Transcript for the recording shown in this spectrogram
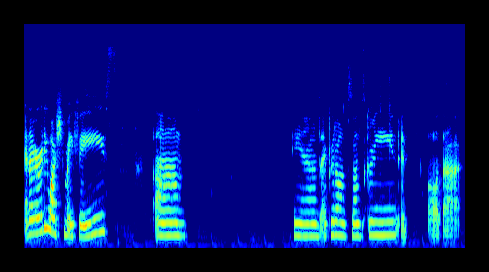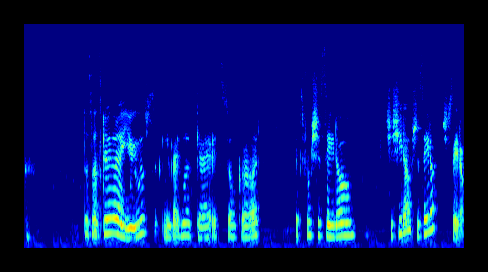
And I already washed my face. Um, and I put on sunscreen and all that. The sunscreen that I use, you guys must get. It's so good. It's from Shiseido. Shiseido? Shiseido? Shiseido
